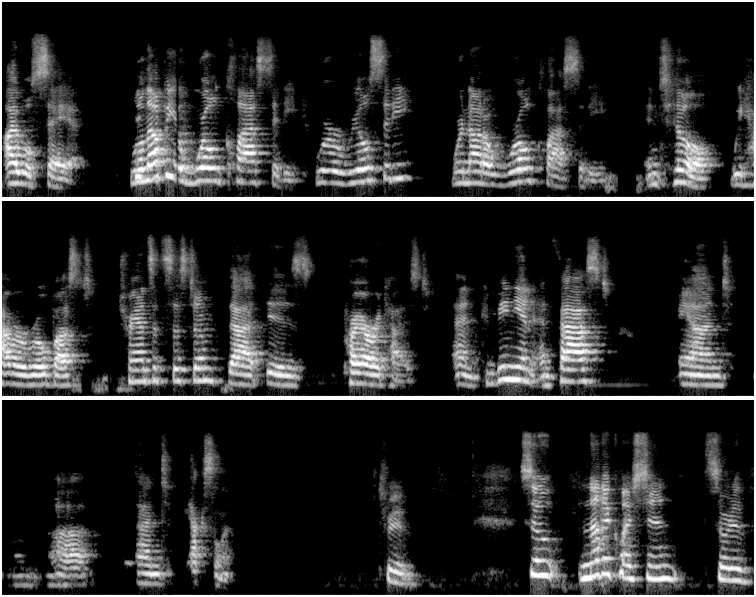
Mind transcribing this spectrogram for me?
I will say it. We'll not be a world class city. We're a real city. We're not a world class city until we have a robust transit system that is prioritized and convenient and fast and uh, and excellent. True. So another question, sort of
